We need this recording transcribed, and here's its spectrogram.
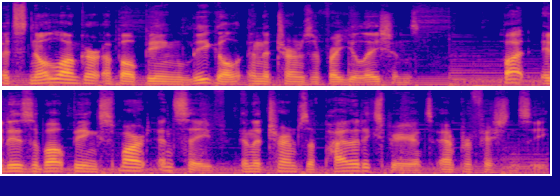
It's no longer about being legal in the terms of regulations, but it is about being smart and safe in the terms of pilot experience and proficiency.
